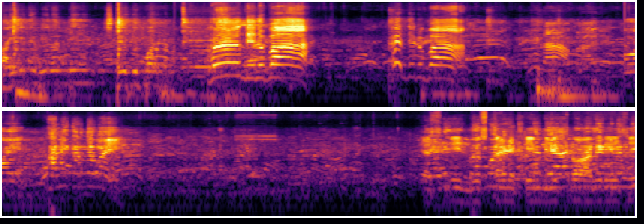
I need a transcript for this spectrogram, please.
ભાઈને વિનંતી સ્ટેજ ઉપર. હે દિનુભા. હે દિનુભા. ભાઈ. હિન્દુસ્તાની ટીમ મિત્રો આવી રહી છે.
